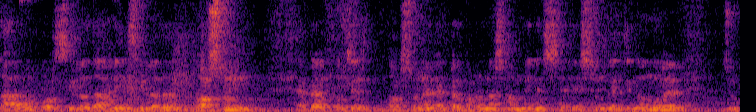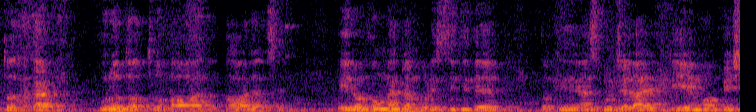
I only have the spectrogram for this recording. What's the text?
তার ওপর শ্লীলতাহানি শ্লীলতা ধর্ষণ, একটা প্রচেস ধর্ষণের একটা ঘটনা সামনে এসছে। এর সঙ্গে তৃণমূলের যুক্ত থাকার পুরো তথ্য পাওয়া পাওয়া যাচ্ছে। এইরকম একটা পরিস্থিতিতে দক্ষিণ দিনাজপুর জেলায় ডিএম অফিস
